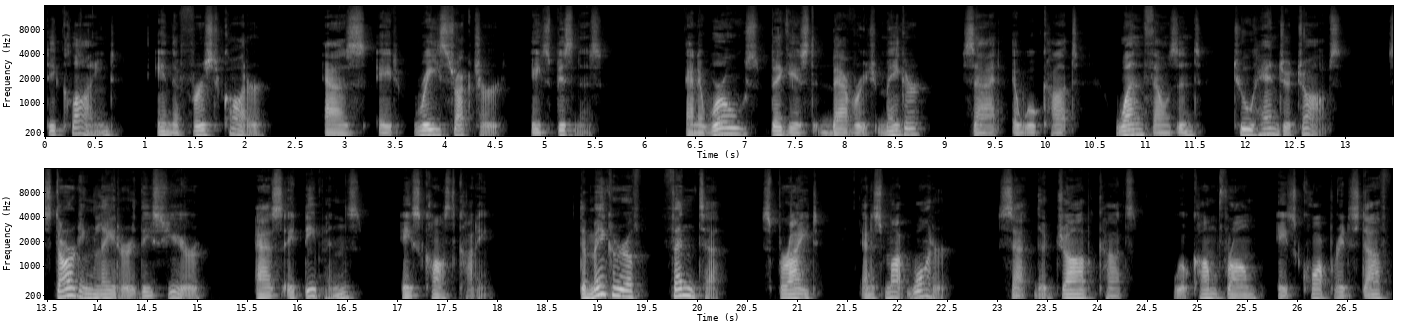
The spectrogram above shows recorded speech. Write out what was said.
declined in the first quarter as it restructured its business, and the world's biggest beverage maker said it will cut 1,200 jobs starting later this year as it deepens its cost cutting. The maker of Fanta, Sprite, and Smart Water said the job cuts will come from its corporate staff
